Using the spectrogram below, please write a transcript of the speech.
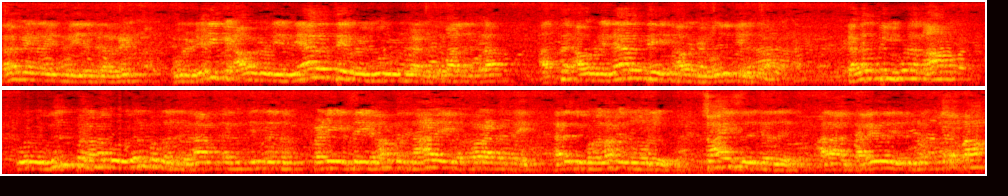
தலைமை நிலையத்தில் இருக்கிறவர்கள் ஒரு நெருக்கி அவர்களுடைய நேரத்தை அவர்கள் நூறு விழுக்காடு சம்பாதிக்கிறார் அவருடைய நேரத்தை அவர்கள் ஒதுக்கி இருக்கிறார்கள் களத்தில் கூட நாம் ஒரு விருப்பம் நமக்கு ஒரு விருப்பம் இருக்கு நாம் இந்த பணியை செய்யலாம் நாளை இந்த போராட்டத்தை நடத்தி கொள்ளலாம் என்று ஒரு சாய்ஸ் இருக்கிறது. ஆனால் தலைவர் இருக்கிறதெல்லாம்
